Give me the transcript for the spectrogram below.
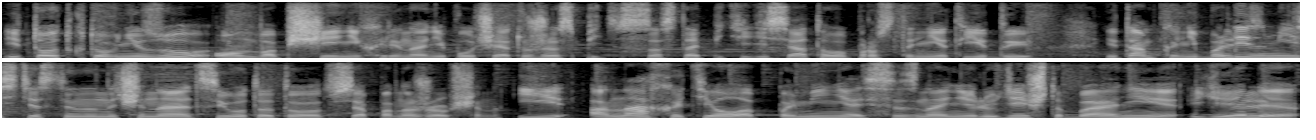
И тот, кто внизу, он вообще ни хрена не получает. Уже с со 150-го просто нет еды. И там каннибализм, естественно, начинается, и вот это вот вся поножовщина. И она хотела поменять сознание людей, чтобы они ели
